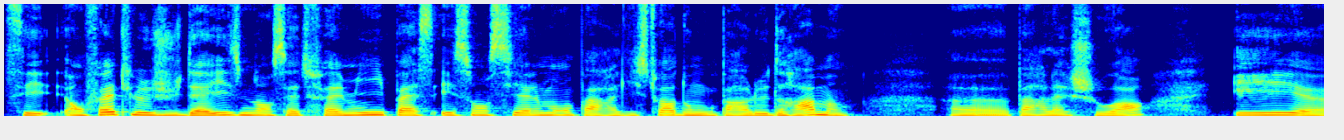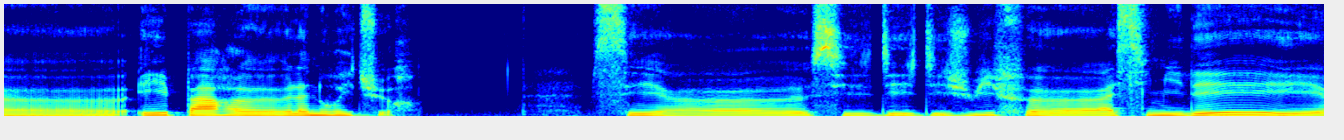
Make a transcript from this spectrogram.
c'est en fait le judaïsme dans cette famille passe essentiellement par l'histoire, donc par le drame, par la Shoah et et, par la nourriture. C'est des, des juifs assimilés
